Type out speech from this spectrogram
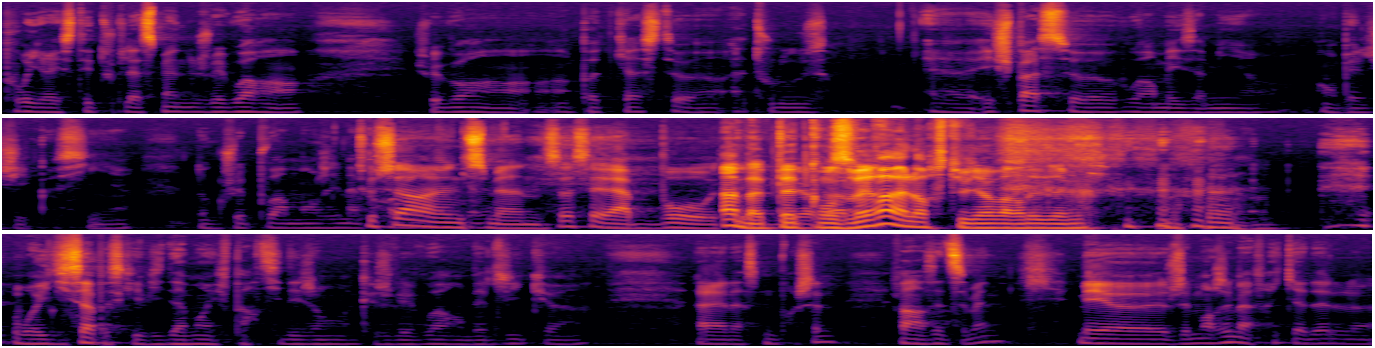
pour y rester toute la semaine. Je vais voir un, je vais voir un, un podcast euh, à Toulouse et je passe euh, voir mes amis euh, en Belgique aussi. hein. Donc je vais pouvoir manger ma Tout ça en une semaine. Ça, c'est la beauté. Ah bah peut-être qu'on se verra alors si tu viens voir des amis. Bon, il dit ça parce qu'évidemment, il fait partie des gens que je vais voir en Belgique euh, euh, la semaine prochaine, enfin cette semaine. Mais euh, j'ai mangé ma fricadelle euh,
